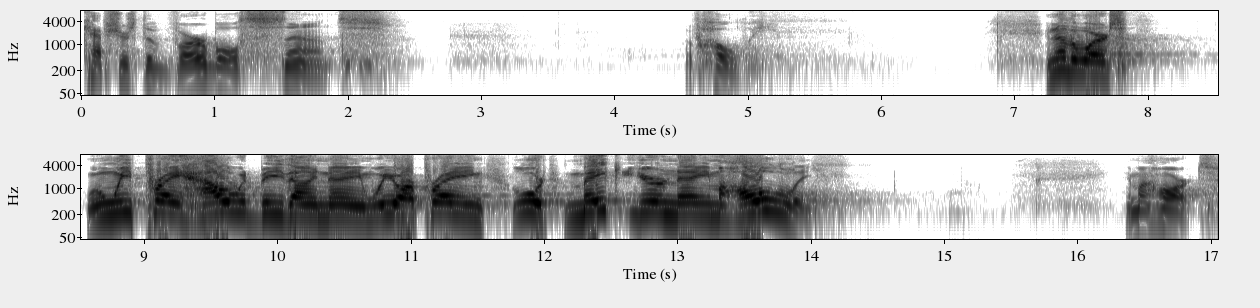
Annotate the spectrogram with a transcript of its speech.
captures the verbal sense of holy. In other words, when we pray, Hallowed be thy name, we are praying, Lord, make your name holy in my heart,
